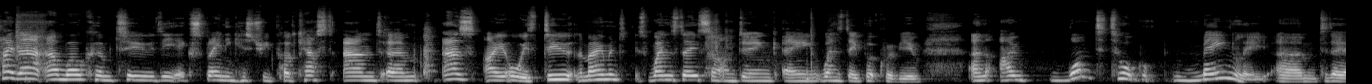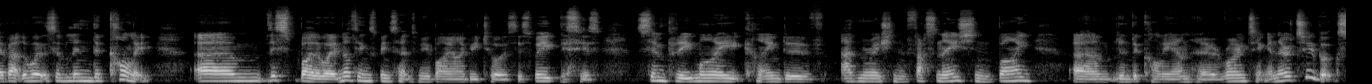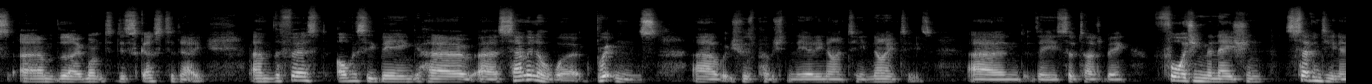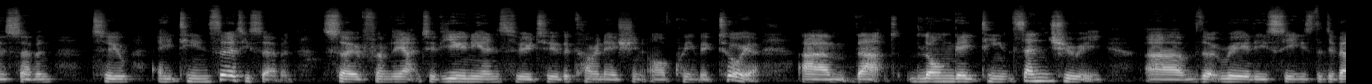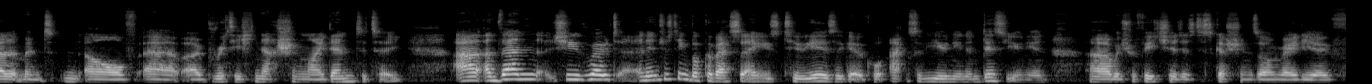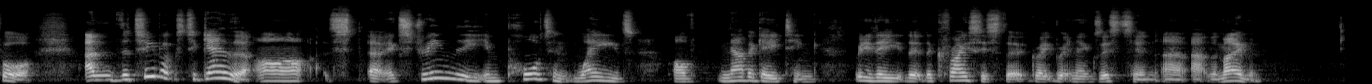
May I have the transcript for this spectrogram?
Hi there, and welcome to the Explaining History podcast. And um, as I always do at the moment, it's Wednesday, so I'm doing a Wednesday book review. And I want to talk mainly um, today about the works of Linda Colley. Um, this, by the way, nothing's been sent to me by IB Tauris this week. This is simply my kind of admiration and fascination by um, Linda Colley and her writing. And there are two books um, that I want to discuss today. Um, the first, obviously, being her uh, seminal work, Britons, uh, which was published in the early 1990s, and the subtitle being Forging the Nation 1707 to 1837. So, from the Act of Union through to the coronation of Queen Victoria. Um, that long 18th century um, that really sees the development of uh, a British national identity. Uh, and then she wrote an interesting book of essays two years ago called Acts of Union and Disunion, uh, which were featured as discussions on Radio 4. And the two books together are uh, extremely important ways of navigating really the, the, the crisis that Great Britain exists in uh, at the moment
